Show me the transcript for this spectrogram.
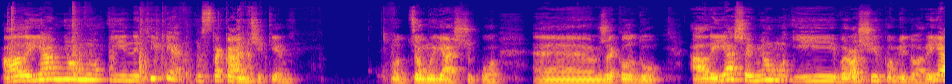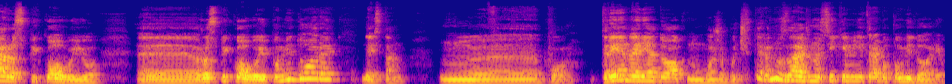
Але я в ньому і не тільки стаканчики, от цьому ящику е, вже кладу. Але я ще в ньому і вирощую помідори. Я розпіковую, е, розпіковую помідори, десь там е, по 3 на рядок, ну може по 4, ну залежно скільки мені треба помідорів.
